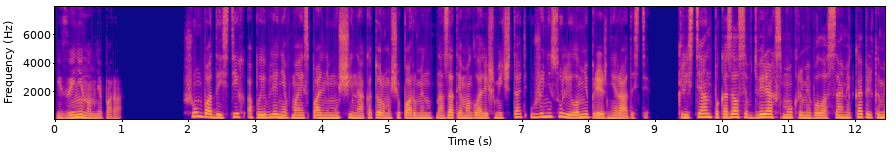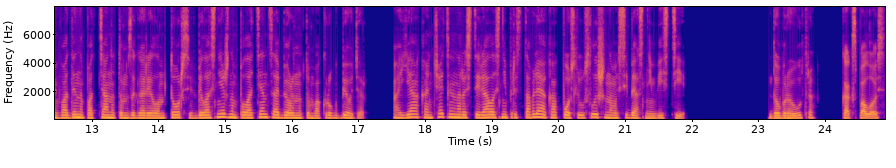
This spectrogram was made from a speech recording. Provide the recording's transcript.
Извини, но мне пора. Шум воды стих, а появление в моей спальне мужчины, о котором еще пару минут назад я могла лишь мечтать, уже не сулило мне прежней радости. Кристиан показался в дверях с мокрыми волосами, капельками воды на подтянутом загорелом торсе, в белоснежном полотенце, обернутом вокруг бедер. А я окончательно растерялась, не представляя, как после услышанного себя с ним вести. «Доброе утро. Как спалось?»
